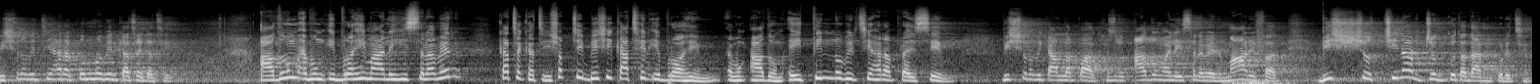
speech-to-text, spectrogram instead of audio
বিশ্বনবীর চেহারা কোন নবীর কাছাকাছি? আদম এবং ইব্রাহিম আলী ইসলামের কাছাকাছি। সবচেয়ে বেশি কাছের ইব্রাহিম এবং আদম, এই তিন নবীর চেহারা প্রায় সেম বিশ্বনবীকে আল্লাহ পাক হজরত আদম আলী ইসলামের মা রেফাত বিশ্ব চিনার যোগ্যতা দান করেছেন।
